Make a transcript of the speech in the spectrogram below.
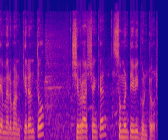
కెమెరామెన్ కిరణ్తో శివరాజ్ శంకర్ సుమన్ టీవీ గుంటూరు.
